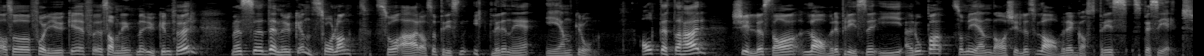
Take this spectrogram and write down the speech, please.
altså forrige uke sammenlignet med uken før. Mens denne uken, så langt, så er altså prisen ytterligere ned én krone. Alt dette her skyldes da lavere priser i Europa, som igjen da skyldes lavere gasspris spesielt.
